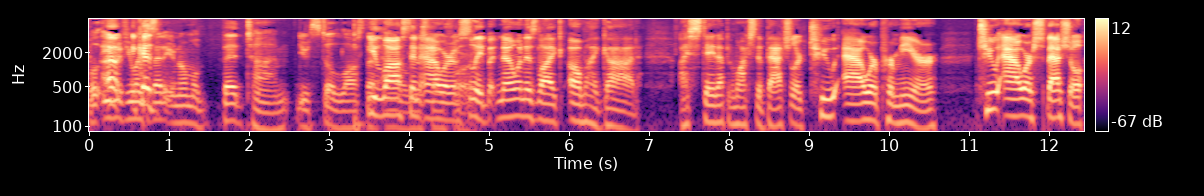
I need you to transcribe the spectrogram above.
Well, even uh, if you went to bed at your normal bedtime, you'd still lost that. you lost an hour of sleep, but no one is like, oh my god, I stayed up and watched The Bachelor two hour premiere, two hour special.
